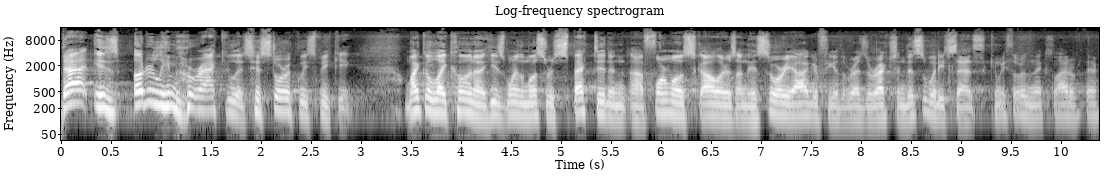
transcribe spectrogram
That is utterly miraculous, historically speaking. Michael Licona, he's one of the most respected and uh, foremost scholars on the historiography of the resurrection. This is what he says. Can we throw the next slide up there?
